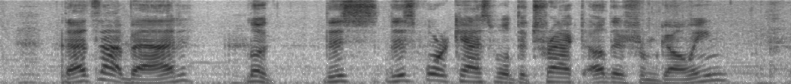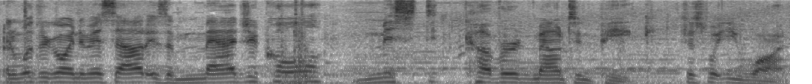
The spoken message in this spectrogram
That's not bad. Look, this this forecast will detract others from going, and what they're going to miss out is a magical, mist-covered mountain peak. Just what you want.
